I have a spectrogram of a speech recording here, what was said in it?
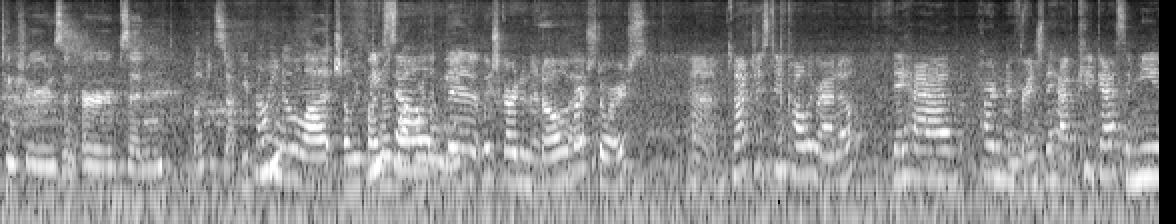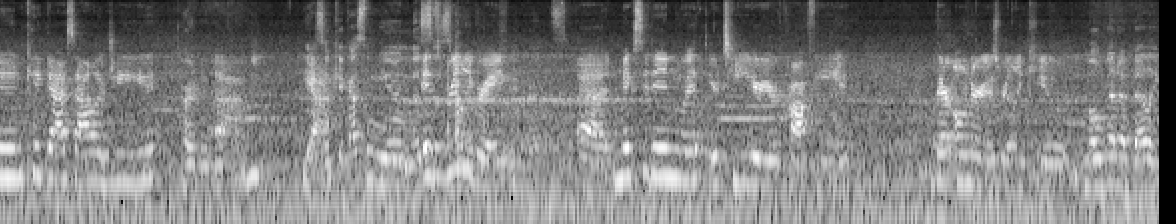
tinctures and herbs and a bunch of stuff. You probably know a lot. Shelby probably we knows a lot more than me. We sell the WishGarden at all of our stores, um, not just in Colorado. They have, pardon my French, they have kick-ass immune, kick-ass allergy. Pardon me. Um, yeah, So kick ass immune. This It's is really of great. uh, mix it in with your tea or your coffee. Their owner is really cute. Mo Betta Belly.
